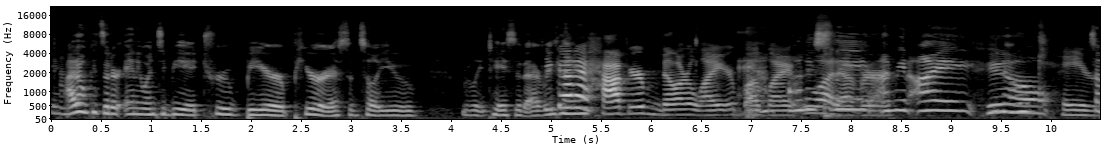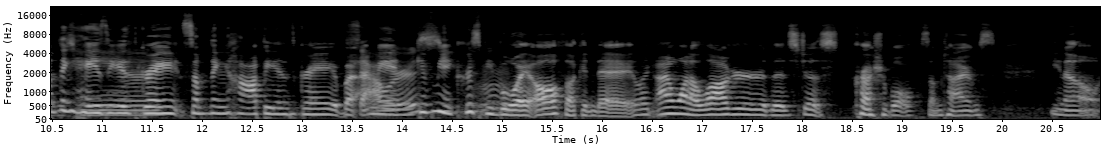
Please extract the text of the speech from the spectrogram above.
Yeah. I don't consider anyone to be a true beer purist until you've really tasted everything. You gotta have your Miller Lite, your Bud Light, Honestly, whatever. I mean, I you Who know cares? something hazy is great, something hoppy is great, but I mean, Sours? give me a crispy Mm. boy all fucking day. Like I want a lager that's just crushable. Sometimes, you know,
